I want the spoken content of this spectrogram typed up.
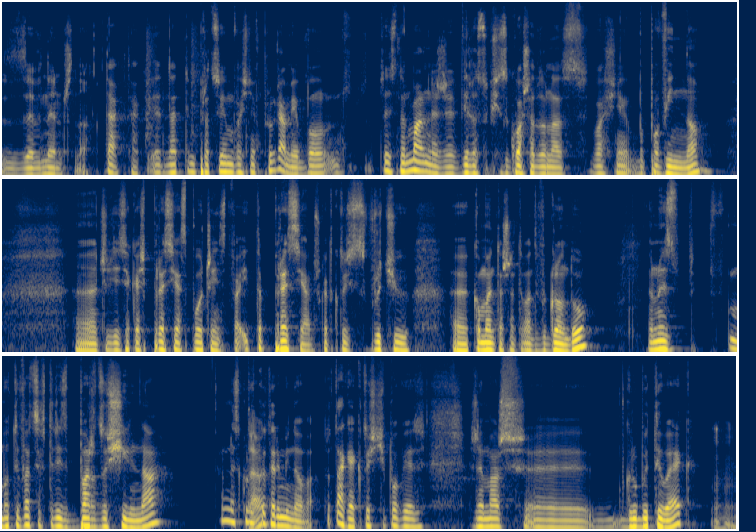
zewnętrzna. Tak, tak. Nad tym pracujemy właśnie w programie, bo to jest normalne, że wiele osób się zgłasza do nas właśnie, bo powinno. E, czyli jest jakaś presja społeczeństwa i ta presja, na przykład ktoś zwrócił e, komentarz na temat wyglądu, no jest, motywacja wtedy jest bardzo silna, ale ona jest tak? krótkoterminowa. To tak, jak ktoś ci powie, że masz e, gruby tyłek, mhm.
